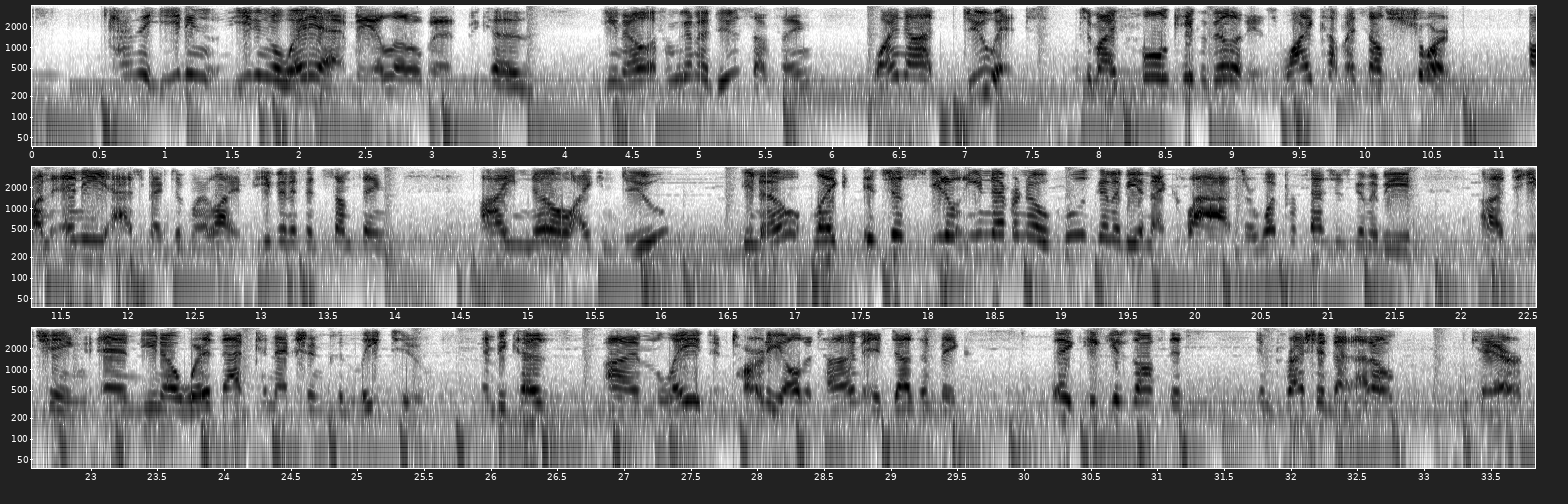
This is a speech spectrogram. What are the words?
kind of eating eating away at me a little bit because you know if I'm gonna do something, why not do it to my full capabilities? Why cut myself short on any aspect of my life, even if it's something I know I can do? You know, like it's just you don't you never know who's to be in that class or what professor's to be uh, teaching, and you know where that connection could lead to. And because I'm late and tardy all the time, it doesn't make like it gives off this impression that I don't care,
